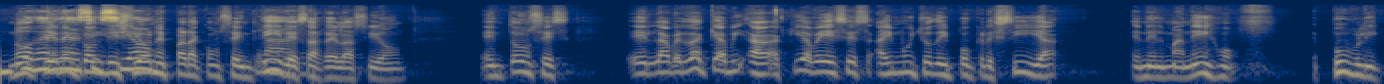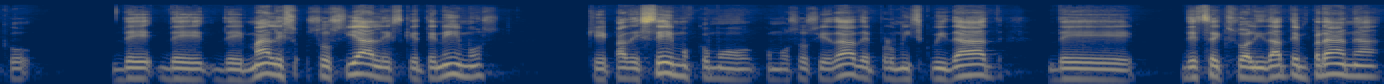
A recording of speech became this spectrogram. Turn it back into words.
no tienen condiciones para consentir esa relación. Entonces, eh, la verdad que aquí a veces hay mucho de hipocresía en el manejo público de, males sociales que tenemos, que padecemos como, sociedad, de promiscuidad, de, sexualidad temprana,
